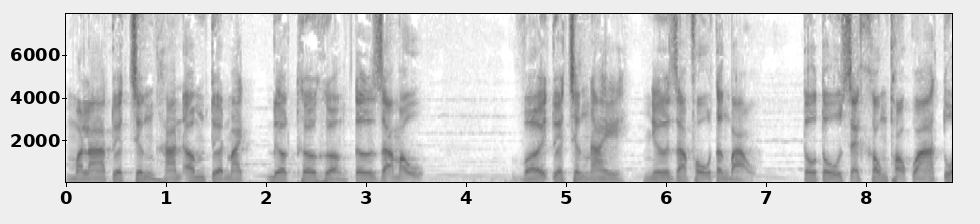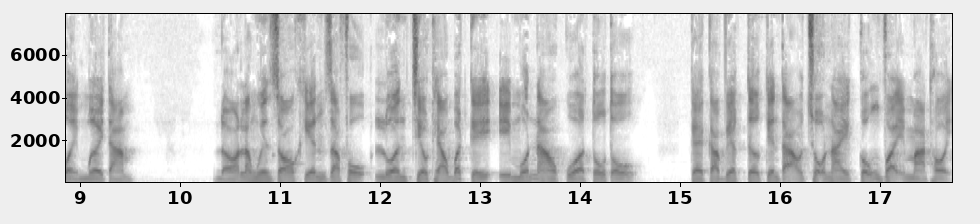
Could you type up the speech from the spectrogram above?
mà là tuyệt chứng hàn âm tuyệt mạch được thừa hưởng từ gia mẫu. Với tuyệt chứng này, như gia phụ từng bảo, Tố Tố sẽ không thọ quá tuổi 18. Đó là nguyên do khiến gia phụ luôn chiều theo bất kỳ ý muốn nào của Tố Tố. Kể cả việc tự kiến tạo chỗ này cũng vậy mà thôi.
